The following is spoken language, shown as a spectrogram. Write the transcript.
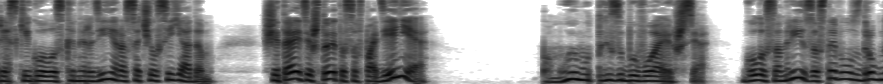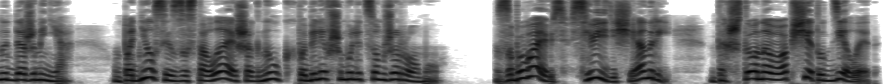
Резкий голос камердинера сочился ядом. «Считаете, что это совпадение?» «По-моему, ты забываешься». Голос Андрея заставил вздрогнуть даже меня. Он поднялся из-за стола и шагнул к побелевшему лицом Жерому. «Забываюсь, всевидящий Анри! Да что она вообще тут делает?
